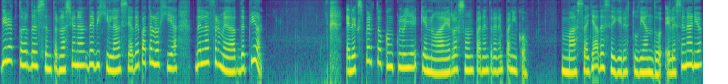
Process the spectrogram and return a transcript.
director del Centro Nacional de Vigilancia de Patología de la Enfermedad de Prion. El experto concluye que no hay razón para entrar en pánico. Más allá de seguir estudiando el escenario,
